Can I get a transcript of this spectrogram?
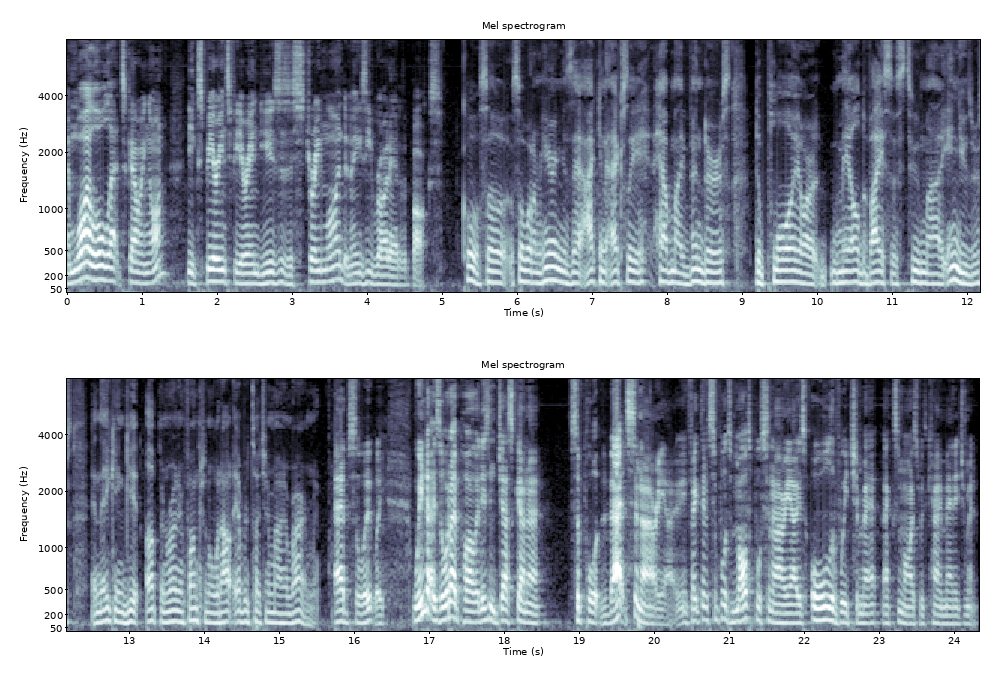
And while all that's going on, the experience for your end users is streamlined and easy right out of the box. Cool. So, so what I'm hearing is that I can actually have my vendors deploy or mail devices to my end users, and they can get up and running functional without ever touching my environment. Absolutely. Windows Autopilot isn't just going to support that scenario. In fact, it supports multiple scenarios, all of which are ma- maximized with co-management.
